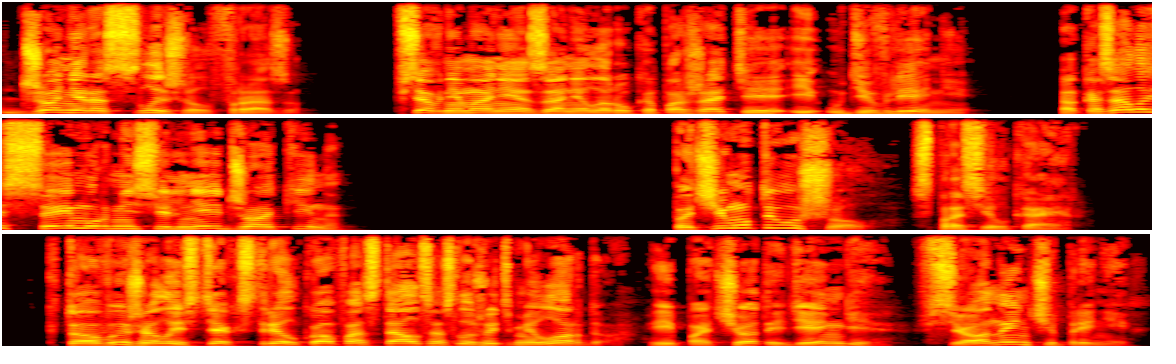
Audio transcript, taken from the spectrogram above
Джо не расслышал фразу. Все внимание заняло рукопожатие и удивление. Оказалось, Сеймур не сильнее Джоакина. «Почему ты ушел?» — спросил Каир. «Кто выжил из тех стрелков, остался служить милорду, и почет, и деньги, все нынче при них».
